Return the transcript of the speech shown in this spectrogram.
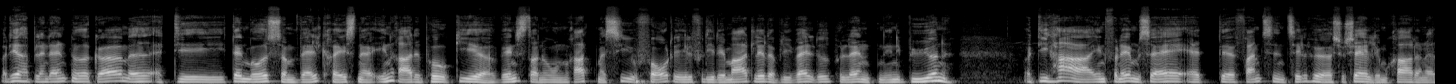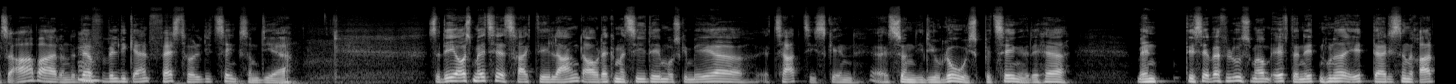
Og det har blandt andet noget at gøre med, at de, den måde, som valgkredsen er indrettet på, giver Venstre nogle ret massive fordele, fordi det er meget let at blive valgt ud på landet end i byerne. Og de har en fornemmelse af, at øh, fremtiden tilhører Socialdemokraterne, altså arbejderne. Mm. Derfor vil de gerne fastholde de ting, som de er. Så det er også med til at trække det i langdrag. Der kan man sige, at det er måske mere taktisk end sådan ideologisk betinget, det her. Men det ser i hvert fald ud som om, efter 1901, der er de sådan ret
